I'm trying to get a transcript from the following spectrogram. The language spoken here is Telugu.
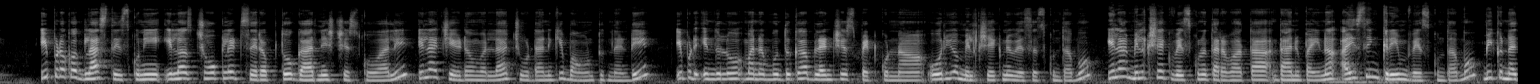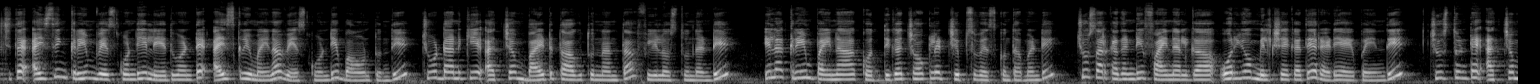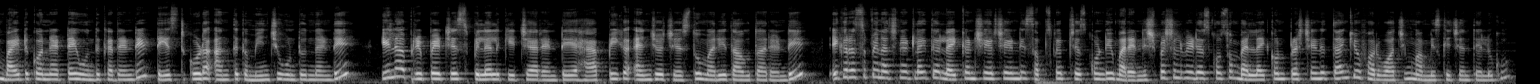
ఇప్పుడు ఒక గ్లాస్ తీసుకుని ఇలా చాక్లెట్ సిరప్తో గార్నిష్ చేసుకోవాలి. ఇలా చేయడం వల్ల చూడడానికి బాగుంటుందండి. ఇప్పుడు ఇందులో మనం ముందుగా బ్లెండ్ చేసి పెట్టుకున్న ఓరియో మిల్క్ షేక్ను వేసేసుకుందాము. ఇలా మిల్క్ షేక్ వేసుకున్న తర్వాత దానిపైన ఐసింగ్ క్రీమ్ వేసుకుందాము. మీకు నచ్చితే ఐసింగ్ క్రీమ్ వేసుకోండి లేదు అంటే ఐస్ క్రీమ్ అయినా వేసుకోండి బాగుంటుంది. చూడడానికి అచ్చం బయట తాగుతున్నంత ఫీల్ వస్తుందండి. ఇలా క్రీమ్ పైన కొద్దిగా చాక్లెట్ చిప్స్ వేసుకుందామండి. చూసారు కదండి ఫైనల్గా ఓరియో మిల్క్ షేక్ అయితే రెడీ అయిపోయింది. చూస్తుంటే అచ్చం బయట కొన్నట్టే ఉంది కదండి టేస్ట్ కూడా అంతకు మించి ఉంటుందండి. ఇలా ప్రిపేర్ చేసి పిల్లలకి ఇచ్చారంటే హ్యాపీగా ఎంజాయ్ చేస్తూ మరీ తాగుతారండి. ఇక రెసిపీ నచ్చినట్లయితే లైక్ అండ్ షేర్ చేయండి సబ్స్క్రైబ్ చేసుకోండి. మరిన్ని స్పెషల్ వీడియోస్ కోసం బెల్ ఐకాన్ ప్రెస్ చేయండి. Thank you for watching mummy's kitchen Telugu.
